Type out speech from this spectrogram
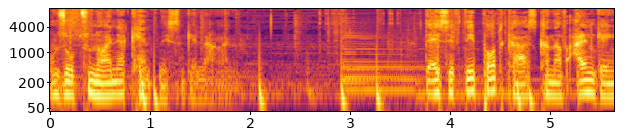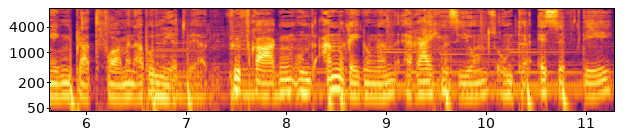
und so zu neuen Erkenntnissen gelangen. Der SFD-Podcast kann auf allen gängigen Plattformen abonniert werden. Für Fragen und Anregungen erreichen Sie uns unter sfd.sfd.at.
